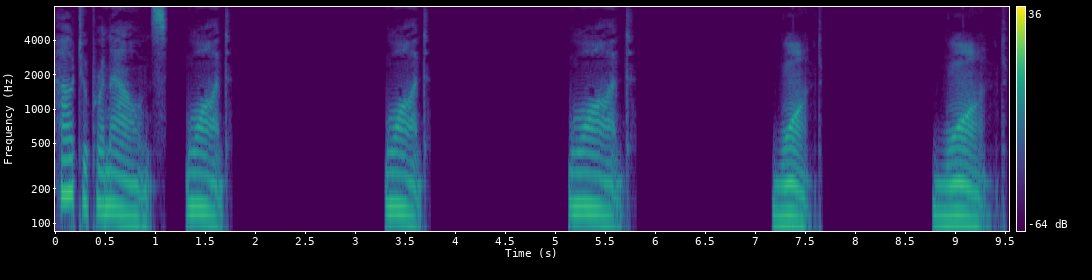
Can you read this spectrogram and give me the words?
How to pronounce want. Want. Want. want want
